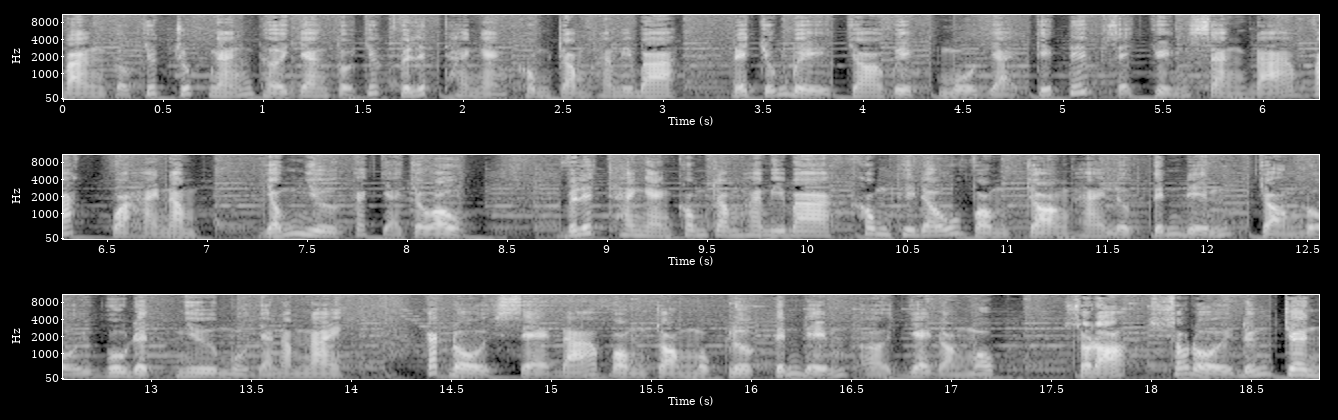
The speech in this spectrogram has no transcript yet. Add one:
ban tổ chức rút ngắn thời gian tổ chức V-League 2023 để chuẩn bị cho việc mùa giải kế tiếp sẽ chuyển sang đá vắt qua 2 năm, giống như các giải châu Âu. V-League 2023 không thi đấu vòng tròn hai lượt tính điểm chọn đội vô địch như mùa giải năm nay. Các đội sẽ đá vòng tròn một lượt tính điểm ở giai đoạn 1. Sau đó, 6 đội đứng trên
